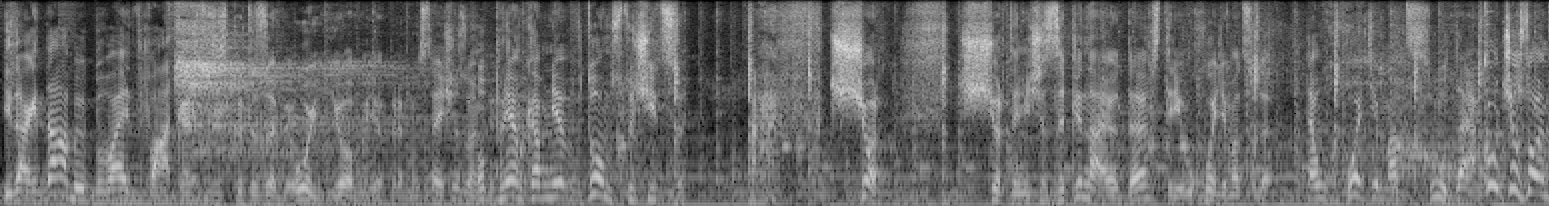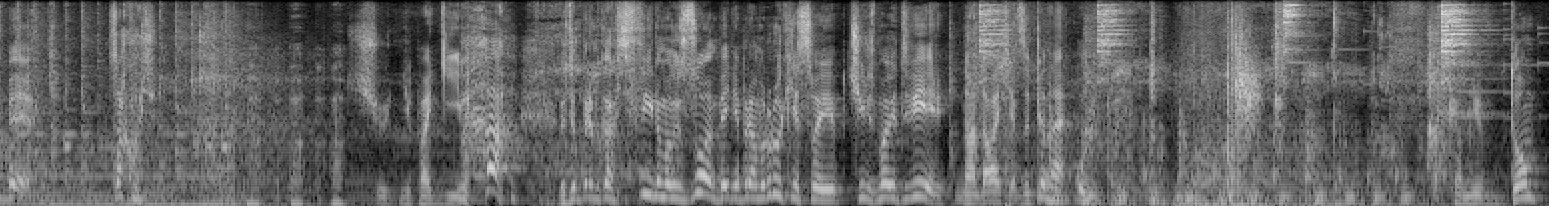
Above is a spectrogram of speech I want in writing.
Иногда бы бывает пад. Кажется, здесь какой-то зомби. Ой, ё-моё, прям настоящий зомби. Он прям ко мне в дом стучится. А, черт! Черт, они сейчас запинают, да? Быстрее, уходим отсюда. Да уходим отсюда! Куча зомби! Заходь! Чуть не погиб. Ха! Это прям как в фильмах зомби, они прям руки свои через мою дверь. На, давайте, запинай. Ой. Ко мне в дом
